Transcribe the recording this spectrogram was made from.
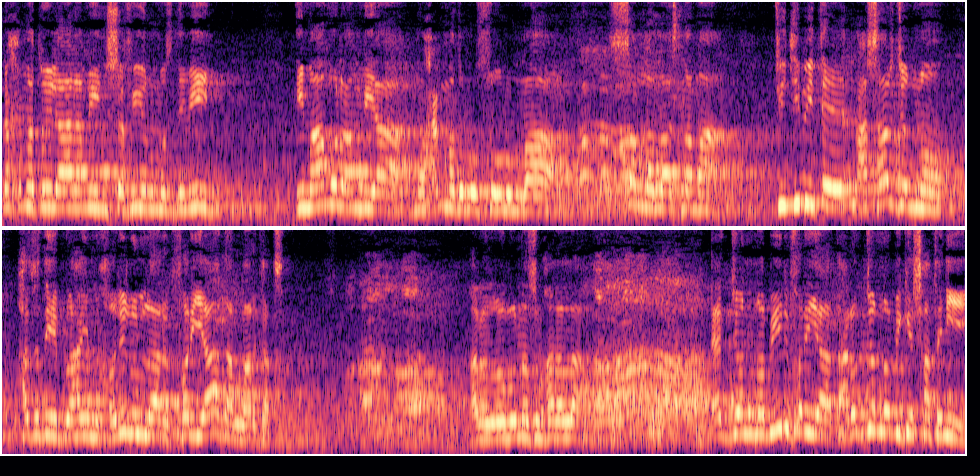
রহমতুল্লাহ আলমিন শফিউল মুসলিমিন। ইমামুল আম্বিয়া মোহাম্মদ রসুল্লাহ সাল্লাহ ইসলামা পৃথিবীতে আসার জন্য হাজরত ইব্রাহিম খলিলুল্লাহর ফরিয়াদ আল্লাহর কাছে। আরও সুহান আল্লাহ একজন নবীর ফরিয়াদ আরেকজন নবীকে সাথে নিয়ে,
